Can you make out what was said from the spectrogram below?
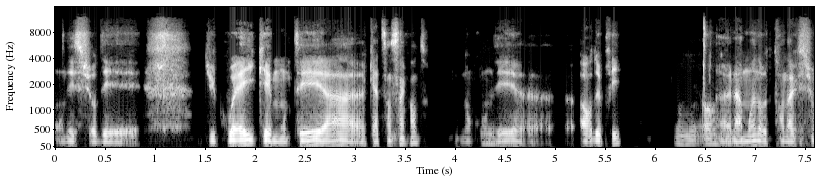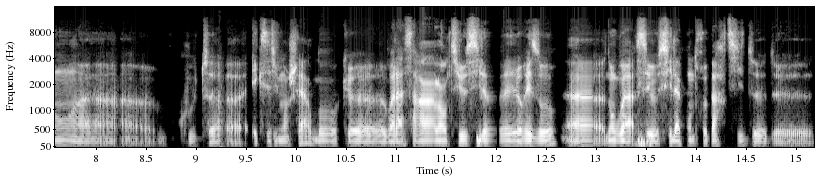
on est sur des du Quay qui est monté à 450. Donc on mmh. est euh, hors de prix. Euh, la moindre transaction euh, coûte euh, excessivement cher. Donc voilà, ça ralentit aussi le, réseau. donc voilà, c'est aussi la contrepartie de, de,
